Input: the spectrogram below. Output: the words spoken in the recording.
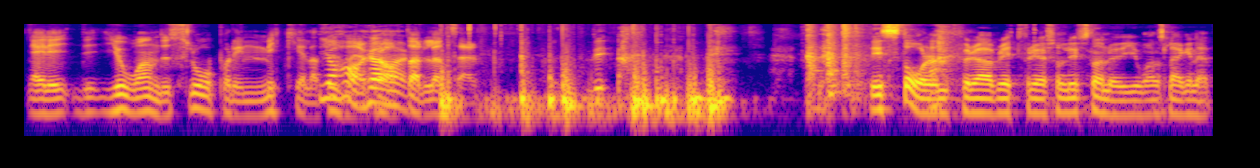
Nej, det, det, Johan, du slår på din mick hela tiden Jaha, när du ja. pratar. Det lät så här. det, Det är storm för övrigt för er som lyssnar nu i Johans lägenhet.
